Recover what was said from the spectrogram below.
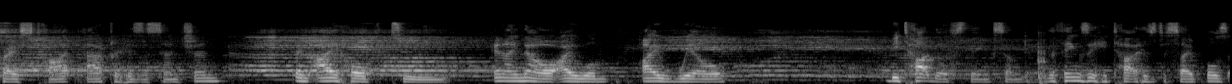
Christ taught after his ascension, and I hope to, and I know I will, I will be taught those things someday. The things that he taught his disciples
